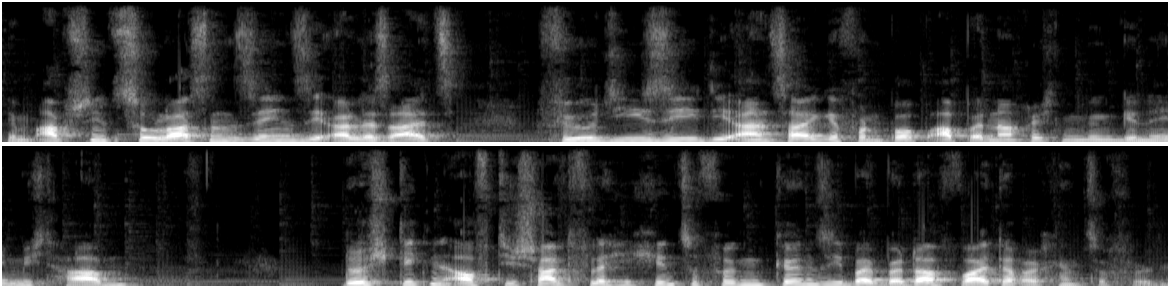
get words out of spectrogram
Im Abschnitt Zulassen sehen Sie alle Sites, für die Sie die Anzeige von Pop-up-Benachrichtigungen genehmigt haben. Durch Klicken auf die Schaltfläche hinzufügen können Sie bei Bedarf weitere hinzufügen.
